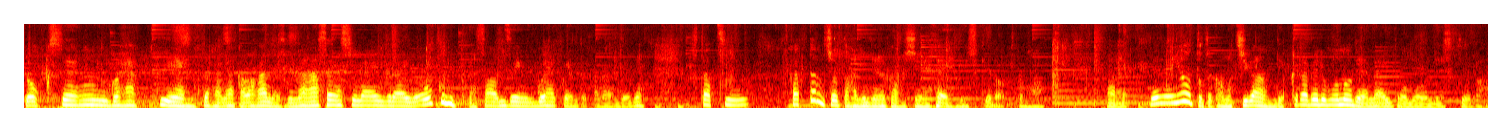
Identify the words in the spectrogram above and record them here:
6500円とかなんかわかんないですけど、7000円しないぐらいで、オークリップが3500円とかなんでね、2つ買ったらちょっとはみ出るかもしれないですけど、はい。全然用途とかも違うんで、比べるものではないと思うんですけど、はい。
